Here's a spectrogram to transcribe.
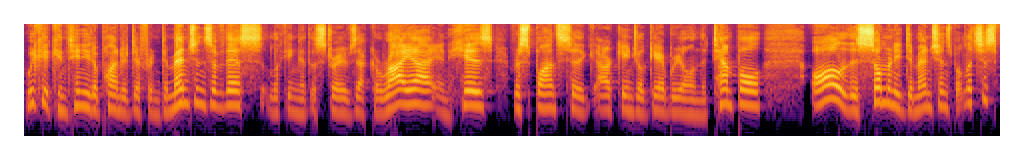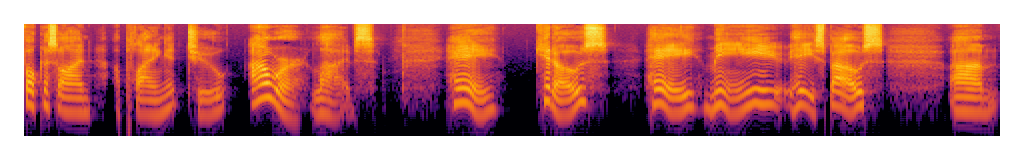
we could continue to ponder different dimensions of this, looking at the story of Zechariah and his response to Archangel Gabriel in the temple. All of this, so many dimensions, but let's just focus on applying it to our lives. Hey, kiddos. Hey, me. Hey, spouse. Um,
